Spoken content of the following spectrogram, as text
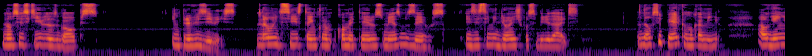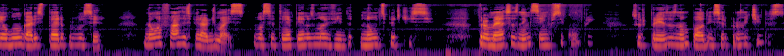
Não se esquive dos golpes imprevisíveis. Não insista em cometer os mesmos erros. Existem milhões de possibilidades. Não se perca no caminho. Alguém em algum lugar espera por você. Não a faça esperar demais. Você tem apenas uma vida, não desperdice. Promessas nem sempre se cumprem. Surpresas não podem ser prometidas.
